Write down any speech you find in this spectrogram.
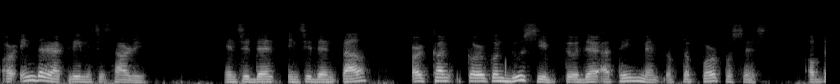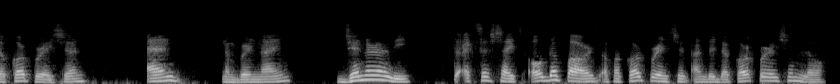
or indirectly necessary, incident, incidental, or, con or conducive to their attainment of the purposes of the corporation, and number 9. Generally, to exercise all the powers of a corporation under the corporation law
